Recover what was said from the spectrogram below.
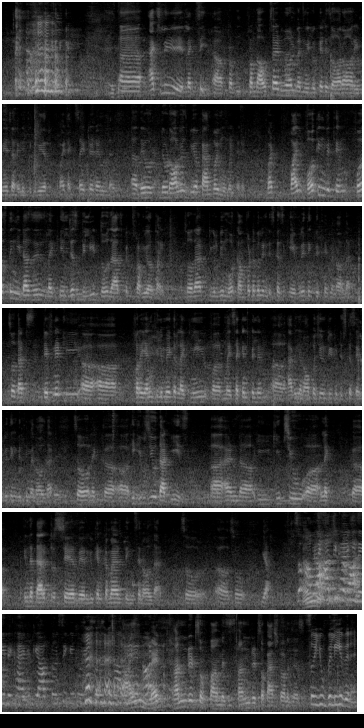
Uh, actually, like, see, uh, from from the outside world, when we look at his aura or image or anything, we are quite excited, and uh, there would there would always be a fanboy moment in it. But while working with him, first thing he does is like he'll just delete those aspects from your mind, so that you'll be more comfortable in discussing everything with him and all that. So that's definitely uh, uh, for a young filmmaker like me, for my second film, uh, having an opportunity to discuss everything with him and all that. So like uh, uh, he gives you that ease, uh, and he keeps you like in the director's chair where you can command things and all that. So so yeah. So And- आपने हाथ दिखाया कि नहीं दिखाया क्योंकि आप तो इसी की पूरी film बना रहे I हैं और- met hundreds of palmists, hundreds of astrologers. So you believe in it.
